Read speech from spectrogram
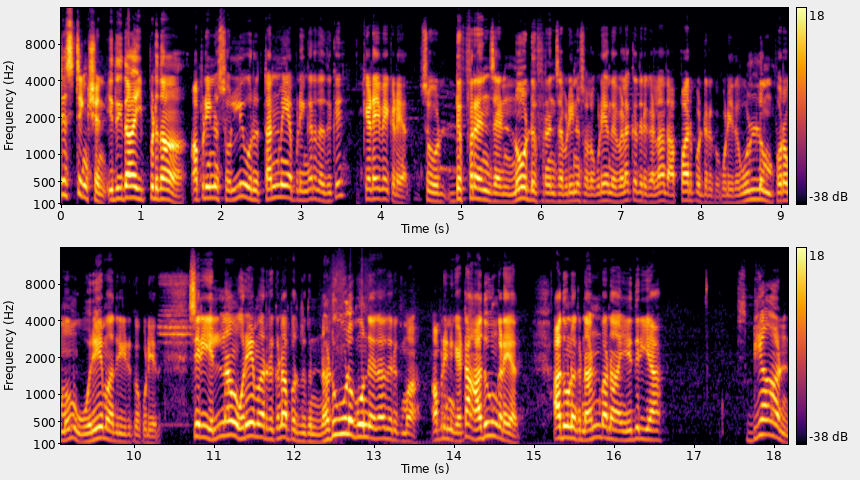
டிஸ்டிங்ஷன் இதுதான் இப்படி தான் அப்படின்னு சொல்லி ஒரு தன்மை அப்படிங்கிறது அதுக்கு கிடையவே கிடையாது. So difference and no difference அப்படின்னு சொல்லக்கூடிய அந்த விளக்கத்திற்கெல்லாம் அது அப்பாற்பட்டு இருக்கக்கூடியது. உள்ளும் புறமும் ஒரே மாதிரி இருக்கக்கூடியது. சரி எல்லாம் ஒரே மாதிரி இருக்குன்னா அப்புறம் இதுக்கு நடுவில் பூந்து ஏதாவது இருக்குமா? அப்படின்னு கேட்டால் அதுவும் கிடையாது. அது உனக்கு நண்பனா எதிரியா? பியாண்ட்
